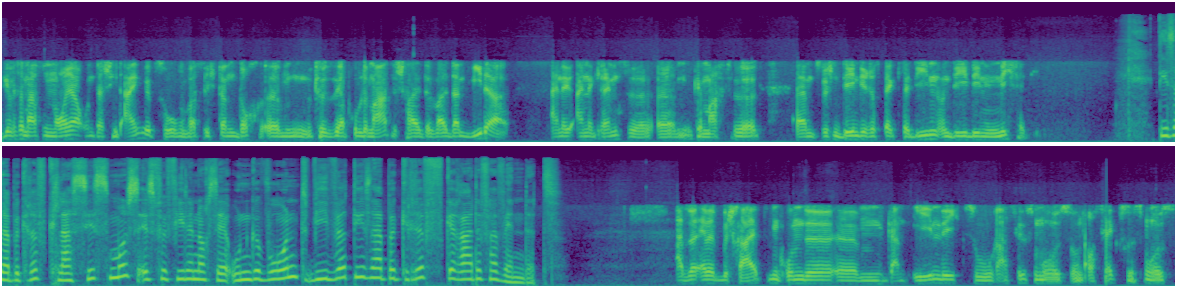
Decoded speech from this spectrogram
gewissermaßen ein neuer Unterschied eingezogen, was ich dann doch ähm, für sehr problematisch halte, weil dann wieder eine, eine Grenze ähm, gemacht wird ähm, zwischen denen, die Respekt verdienen und die, die ihn nicht verdienen. Dieser Begriff Klassismus ist für viele noch sehr ungewohnt. Wie wird dieser Begriff gerade verwendet? Also er beschreibt im Grunde ähm, ganz ähnlich zu Rassismus und auch Sexismus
